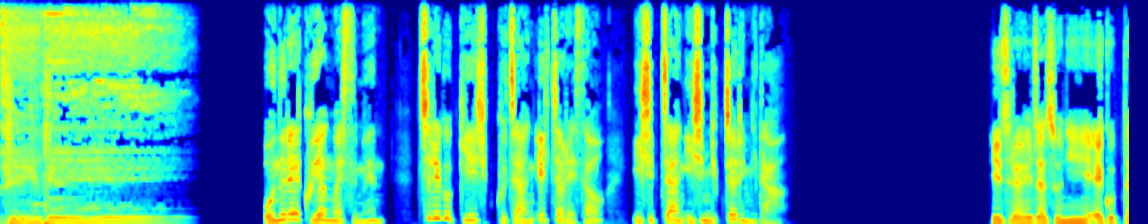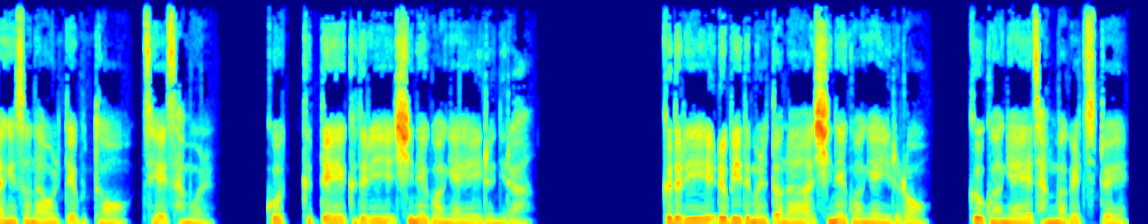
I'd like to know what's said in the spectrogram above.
TV 오늘의 구약 말씀은 출애굽기 19장 1절에서 20장 26절입니다. 이스라엘 자손이 애굽 땅에서 나올 때부터 제 3월 곧 그때에 그들이 시내 광야에 이르니라. 그들이 르비듬을 떠나 시내 광야에 이르러 그 광야에 장막을 치되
